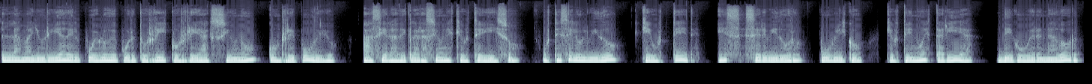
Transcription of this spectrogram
la mayoría del pueblo de Puerto Rico reaccionó con repudio hacia las declaraciones que usted hizo. Usted se le olvidó que usted es servidor público, que usted no estaría de gobernador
